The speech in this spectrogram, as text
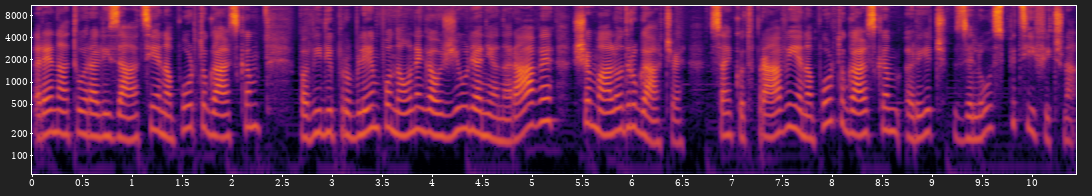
renaturalizacije na portugalskem, pa vidi problem ponovnega oživljanja narave še malo drugače, saj kot pravi, je na portugalskem reč zelo specifična.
